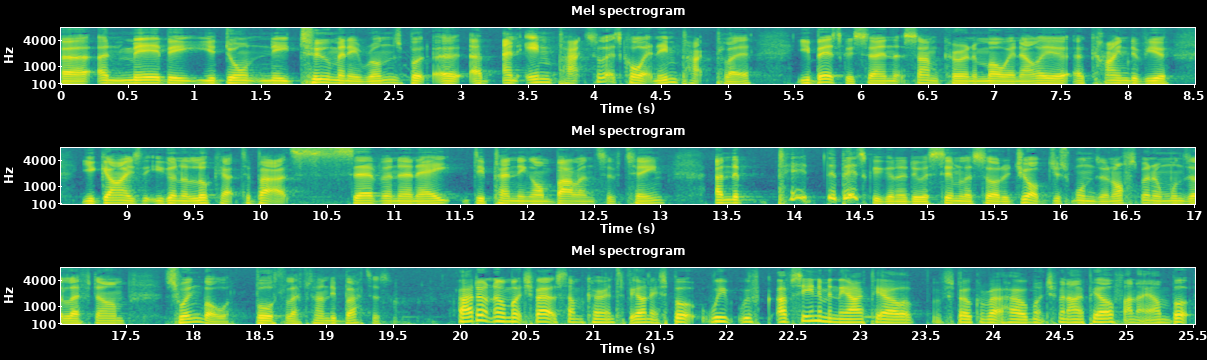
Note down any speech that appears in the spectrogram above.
uh, and maybe you don't need too many runs, but uh, a, an impact. So let's call it an impact player. You're basically saying that Sam Curran and Moeen Ali are, are kind of your your guys that you're going to look at to bat at seven and eight, depending on balance of team, and they're, they're basically going to do a similar sort of job. Just one's an off spin and one's a left arm swing bowler, both left-handed batters. I don't know much about Sam Curran to be honest, but we've, we've I've seen him in the IPL. We've spoken about how much of an IPL fan I am, but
